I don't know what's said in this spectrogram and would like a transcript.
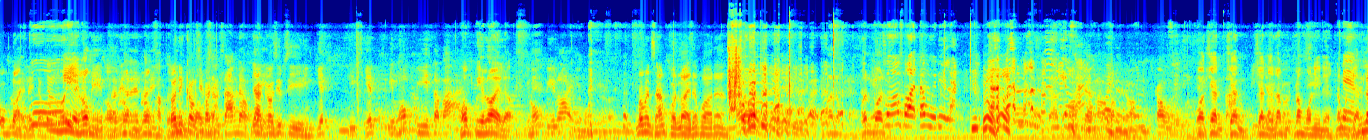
ครบร้อยเลยเจ้านี่ร่มเอาร่มร่มขับตอนนี้เก้าสิบสิบสามแล้วย่างเก้าสิบสี่อีกเจ็ดอีกเจ็ดอีกหกปีสบายหกปีร้อยแล้วอีกหกปีร้อยมันเป็นสามขวดร้อยเด้อพอเด้อเพิ่นบ่หมอพอตะมือนี่ล่ะเก้าบ่เช่นเช่นเช่นนี่ลำลำมวนี่เนี่ยลำมวแม่เช่นล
